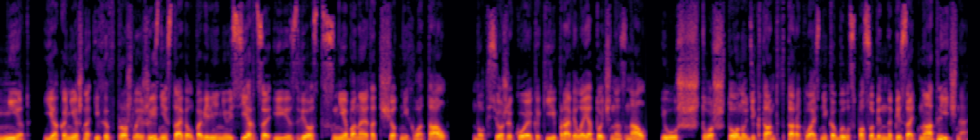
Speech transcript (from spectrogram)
Нет, я, конечно, их и в прошлой жизни ставил по велению сердца, и звезд с неба на этот счет не хватал, но все же кое-какие правила я точно знал, и уж что-что, но диктант второклассника был способен написать на отлично.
